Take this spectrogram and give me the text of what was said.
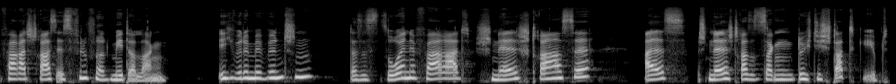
Fahrradstraße ist 500 Meter lang. Ich würde mir wünschen, dass es so eine Fahrradschnellstraße als Schnellstraße sozusagen durch die Stadt gibt,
